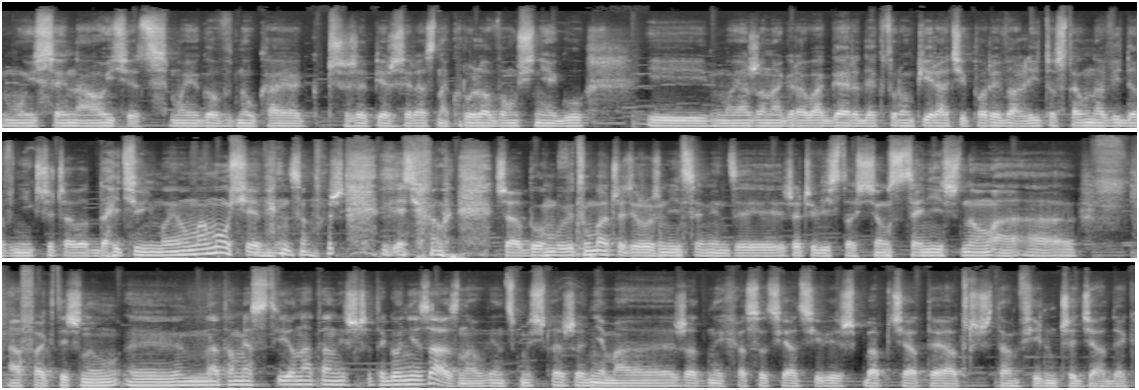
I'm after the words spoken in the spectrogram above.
mój syn, a ojciec mojego wnuka, jak przyszedł pierwszy raz na Królową Śniegu i moja żona grała Gerdę, którą piraci porywali, to stał na widowni i krzyczał oddajcie mi moją mamusię, więc on już wiedział, trzeba było mu wytłumaczyć różnicę między rzeczywistością sceniczną, a, a, a faktyczną. Y, Natomiast Jonatan jeszcze tego nie zaznał, więc myślę, że nie ma żadnych asocjacji, wiesz, babcia, teatr, czy tam film, czy dziadek.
